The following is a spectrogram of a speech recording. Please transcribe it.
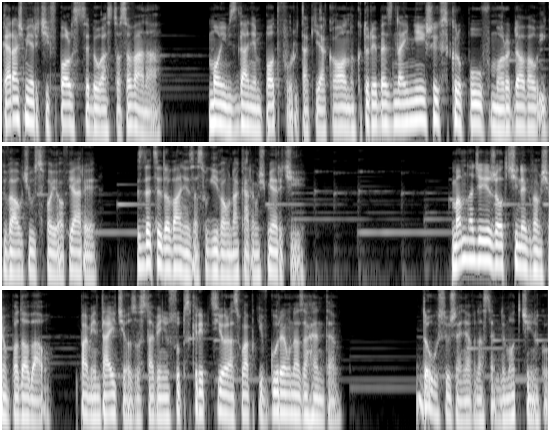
kara śmierci w Polsce była stosowana. Moim zdaniem potwór, taki jak on, który bez najmniejszych skrupułów mordował i gwałcił swoje ofiary, zdecydowanie zasługiwał na karę śmierci. Mam nadzieję, że odcinek Wam się podobał. Pamiętajcie o zostawieniu subskrypcji oraz łapki w górę na zachętę. Do usłyszenia w następnym odcinku.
